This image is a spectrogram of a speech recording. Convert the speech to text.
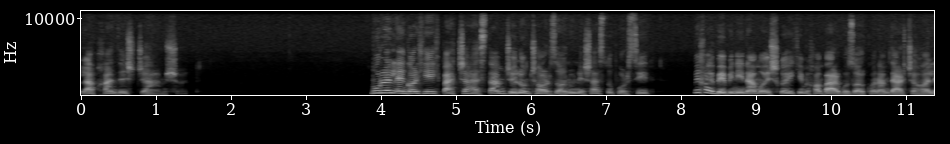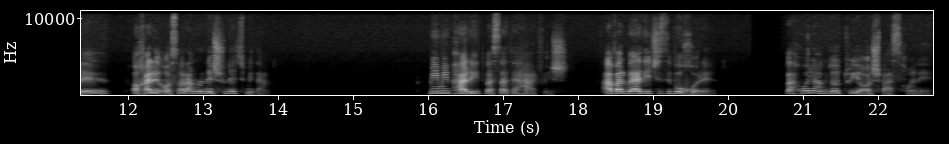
لبخندش جمع شد. مورل انگار که یک بچه هستم جلوم چارزانو نشست و پرسید می‌خوای ببینی نمایشگاهی که می‌خوام برگزار کنم در چه حاله؟ آخرین آثارم رو نشونت میدم. میمی پرید وسط حرفش. اول باید یه چیزی بخوره. و حلم داد توی آشپزخانه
